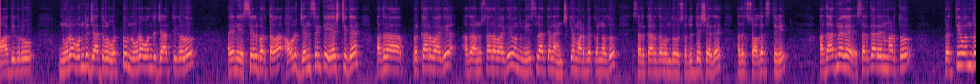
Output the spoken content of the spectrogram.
ಮಾದಿಗರು ನೂರ ಒಂದು ಜಾತಿಗಳು, ಒಟ್ಟು ನೂರ ಒಂದು ಜಾತಿಗಳು ಏನು ಎಸ್ ಎಲ್ ಬರ್ತಾವ. ಅವ್ರ ಜನಸಂಖ್ಯೆ ಎಷ್ಟಿದೆ, ಅದರ ಪ್ರಕಾರವಾಗಿ, ಅದರ ಅನುಸಾರವಾಗಿ ಒಂದು ಮೀಸಲಾತಿಯನ್ನು ಹಂಚಿಕೆ ಮಾಡಬೇಕು ಅನ್ನೋದು ಸರ್ಕಾರದ ಒಂದು ಸದುದ್ದೇಶ ಇದೆ. ಅದಕ್ಕೆ ಸ್ವಾಗತಿಸ್ತೀವಿ. ಅದಾದಮೇಲೆ ಸರ್ಕಾರ ಏನು ಮಾಡ್ತು? ಪ್ರತಿಯೊಂದು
